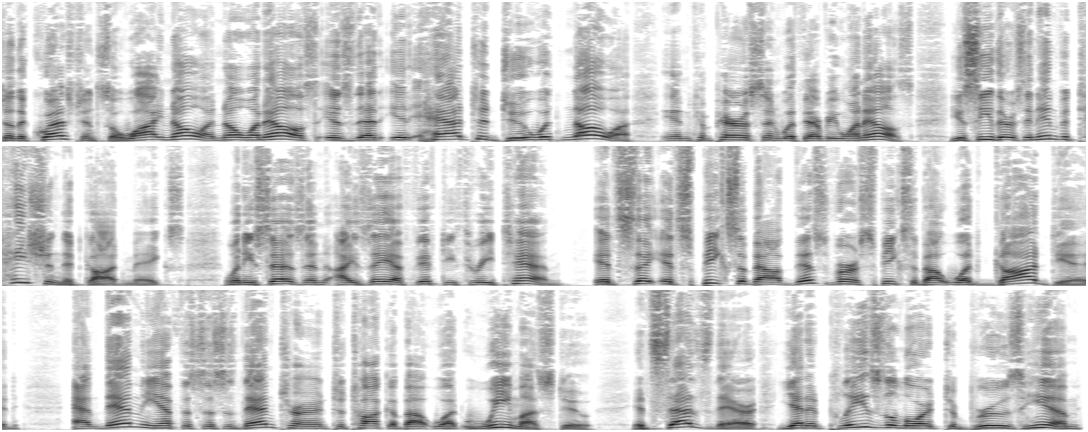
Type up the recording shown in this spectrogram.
to the question, so why Noah, no one else, is that it had to do with Noah in comparison comparison with everyone else. You see, there's an invitation that God makes when he says in Isaiah 53:10, it, say, it speaks about, this verse speaks about what God did and then the emphasis is then turned to talk about what we must do. It says there, Yet it pleased the Lord to bruise him,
